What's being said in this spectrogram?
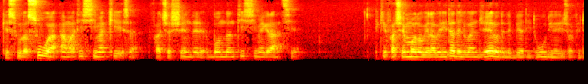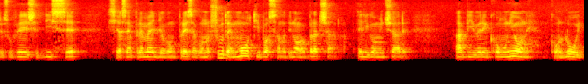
che sulla sua amatissima Chiesa faccia scendere abbondantissime grazie che faccia in modo che la verità del Vangelo, delle beatitudini, di ciò che Gesù fece e disse, sia sempre meglio compresa, conosciuta e molti possano di nuovo abbracciarla e ricominciare a vivere in comunione con Lui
